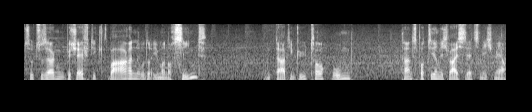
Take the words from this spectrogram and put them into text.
sozusagen beschäftigt waren oder immer noch sind? Und da die Güter rumtransportieren? Ich weiß es jetzt nicht mehr.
